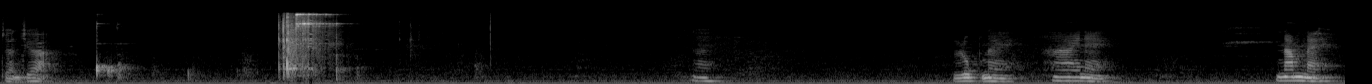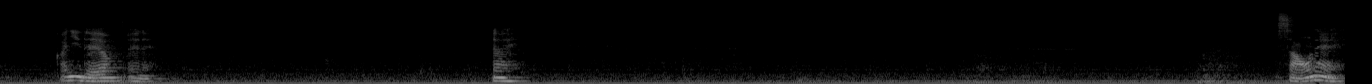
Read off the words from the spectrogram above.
Chuẩn chưa ạ này lục này hai này năm này có nhìn thấy không? Đây này. Đây. Sáu này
